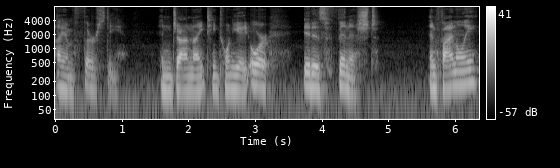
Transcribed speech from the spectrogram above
I am thirsty in John 19 28. Or, it is finished. And finally,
